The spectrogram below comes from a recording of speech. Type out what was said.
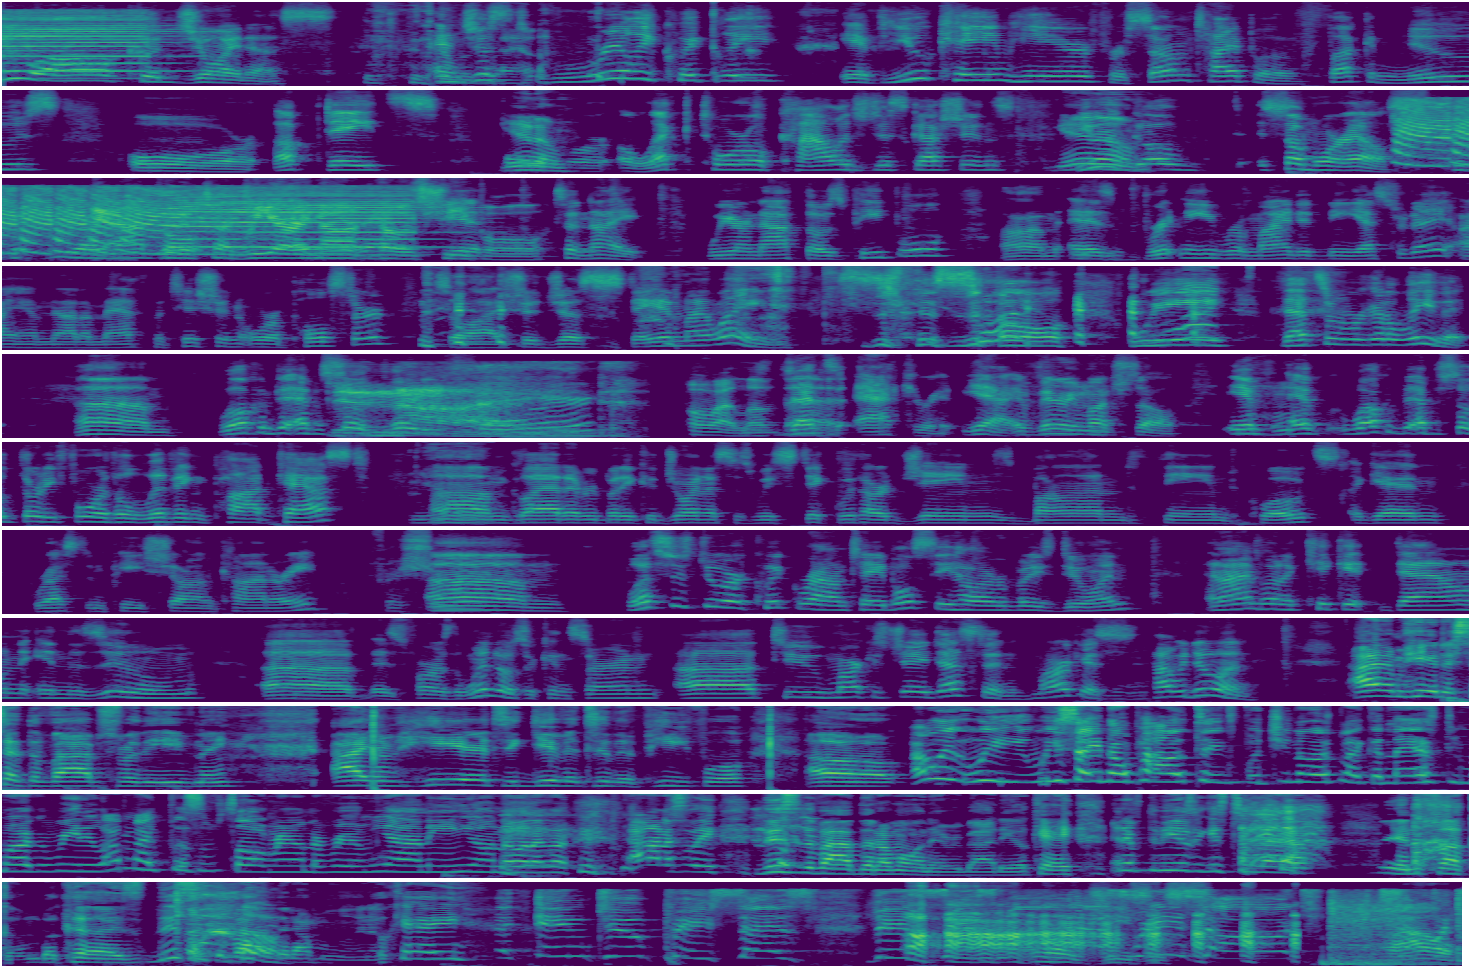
you all could join us. And just really quickly, if you came here for some type of fucking news or updates Get 'em. or electoral college discussions, Get you 'em. go somewhere else. We are Yeah, not going we are not those people. tonight. We are not those people. Um, as Brittany reminded me yesterday, I am not a mathematician or a pollster, so I should just stay in my lane. so we that's where we're gonna leave it. Um, welcome to episode 34. Oh, I love that. That's accurate. Yeah, very Mhm. much so. If Mhm. ep- welcome to episode 34 the Living Podcast. Yeah. I'm glad everybody could join us as we stick with our James Bond themed quotes. Again, rest in peace, Sean Connery. for sure. Um, let's just do our quick roundtable, see how everybody's doing, and I'm going to kick it down in the Zoom. Uh, as far as the windows are concerned, uh, to Marcus J. Destin. Marcus, how we doing? I am here to set the vibes for the evening. I am here to give it to the people. Um, I- we, we we say no politics, but you know it's like a nasty margarita. I might put some salt around the rim. You know what I mean? You don't know what I'm gonna. Honestly, this is the vibe that I'm on, everybody. Okay, and if the music is too loud, then fuck them because this is the vibe that I'm on. Okay. into pieces. This is Oh, my Jesus. resort. Wow.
